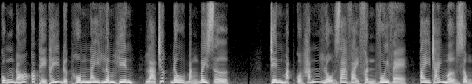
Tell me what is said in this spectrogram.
Cũng đó có thể thấy được hôm nay Lâm Hiên là trước đâu bằng bây giờ. Trên mặt của hắn lộ ra vài phần vui vẻ, tay trái mở rộng,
